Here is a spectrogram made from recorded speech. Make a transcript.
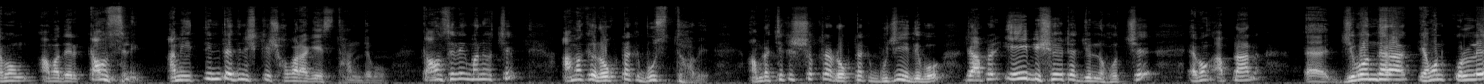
এবং আমাদের কাউন্সেলিং আমি এই তিনটা জিনিসকে সবার আগে স্থান দেব। কাউন্সেলিং মানে হচ্ছে আমাকে রোগটাকে বুঝতে হবে। আমরা চিকিৎসকরা রোগটাকে বুঝিয়ে দেব যে আপনার এই বিষয়টার জন্য হচ্ছে এবং আপনার জীবনধারা কেমন করলে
